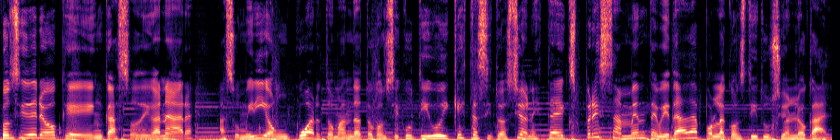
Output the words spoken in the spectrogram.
Consideró que en caso de ganar, asumiría un cuarto mandato consecutivo y que esta situación está expresamente vedada por la constitución local.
